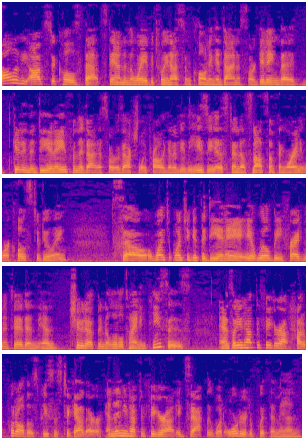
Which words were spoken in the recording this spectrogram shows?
all of the obstacles that stand in the way between us and cloning a dinosaur, getting the, getting the DNA from the dinosaur is actually probably going to be the easiest, and it's not something we're anywhere close to doing. So once, once you get the DNA, it will be fragmented and, and chewed up into little tiny pieces. And so you'd have to figure out how to put all those pieces together. And then you'd have to figure out exactly what order to put them in.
